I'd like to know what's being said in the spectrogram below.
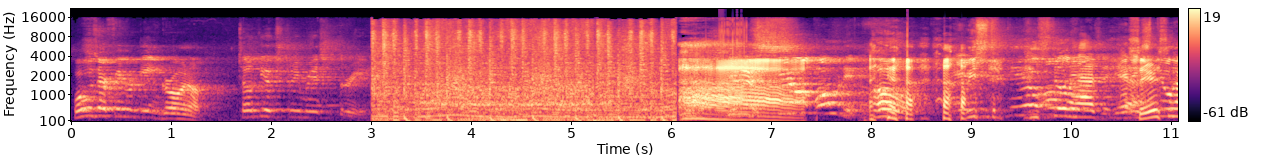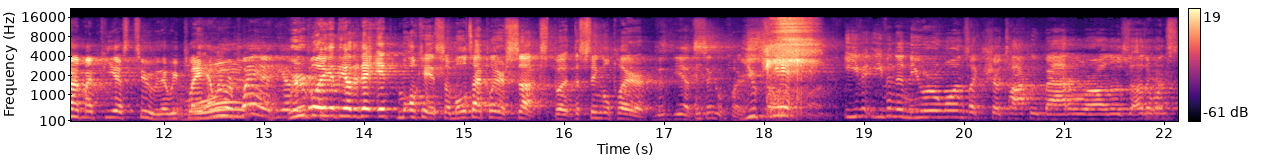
What was our favorite game growing up? Tokyo Extreme Race 3. Ah! Still own it. Oh, we still He still has it, yeah. I still have my PS2 that we played, and we were playing it the other We were day. playing it the other day. It okay, so multiplayer sucks, but the single player, Yeah, the single player. you can't. Even even the newer ones like Shutokou Battle or all those other ones,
